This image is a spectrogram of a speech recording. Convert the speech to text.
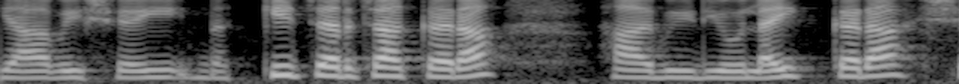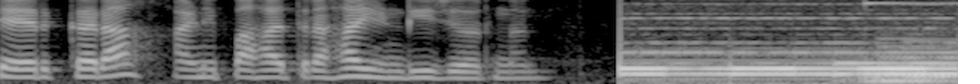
याविषयी नक्की चर्चा करा. करा हा व्हिडिओ लाईक करा शेअर करा आणि पाहत रहा इंडी जर्नल.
